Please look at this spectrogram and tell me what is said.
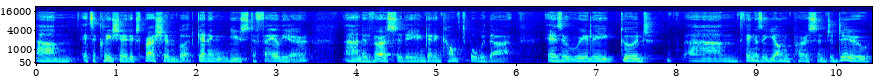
Um, it's a cliched expression, but getting used to failure and adversity and getting comfortable with that is a really good um, thing as a young person to do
